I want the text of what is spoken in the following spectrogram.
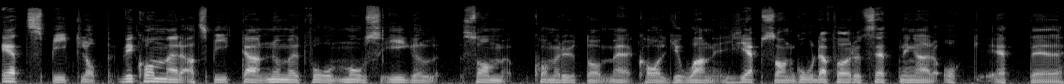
Ett spiklopp. Vi kommer att spika nummer 2 Mose Eagle som kommer ut då med Carl Johan Jeppsson. Goda förutsättningar och ett eh,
